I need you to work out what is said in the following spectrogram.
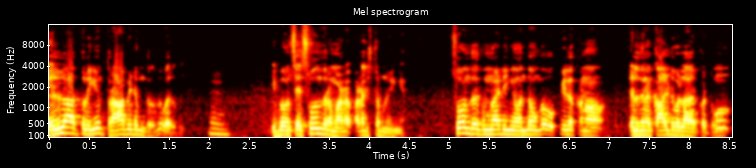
எல்லாத்துலயும் திராவிடம்ங்கிறது வருது. இப்போ சரி சுதந்திரம் அட அடைஞ்சிட்டோம்னு வைங்க. சுதந்திரத்துக்கு முன்னாடி இங்கே வந்தவங்க ஒப்பிலக்கணம் எழுதின கால்டுவெல்லாம் இருக்கட்டும்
